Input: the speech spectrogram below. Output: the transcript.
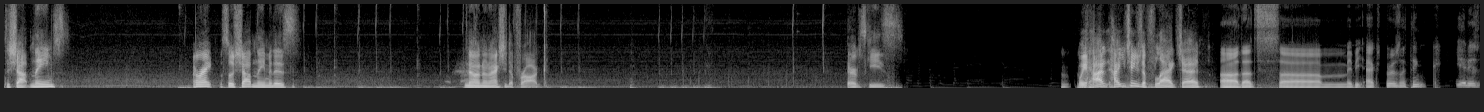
the shop names. All right, so shop name it is. No, no, no, actually the frog. Derbskis. Wait, how how you change the flag, Chad? Uh, that's um maybe extras, I think. Yeah, it is.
